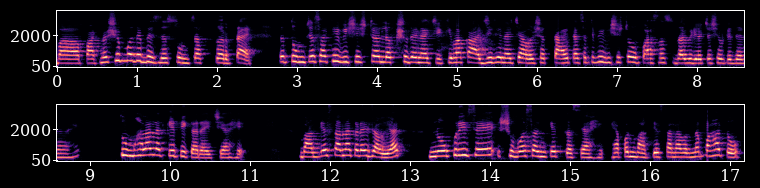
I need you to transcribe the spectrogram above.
पार्टनरशिपमध्ये बिझनेस तुमचा करताय तर तुमच्यासाठी विशिष्ट लक्ष देण्याची किंवा काळजी घेण्याची आवश्यकता आहे. त्यासाठी मी विशिष्ट उपासना सुद्धा व्हिडिओच्या शेवटी देणार आहे. तुम्हाला नक्की ती करायची आहे. भाग्यस्थानाकडे जाऊयात. नोकरीचे शुभ संकेत कसे आहेत? हे आपण भाग्यस्थानावरनं पाहतो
